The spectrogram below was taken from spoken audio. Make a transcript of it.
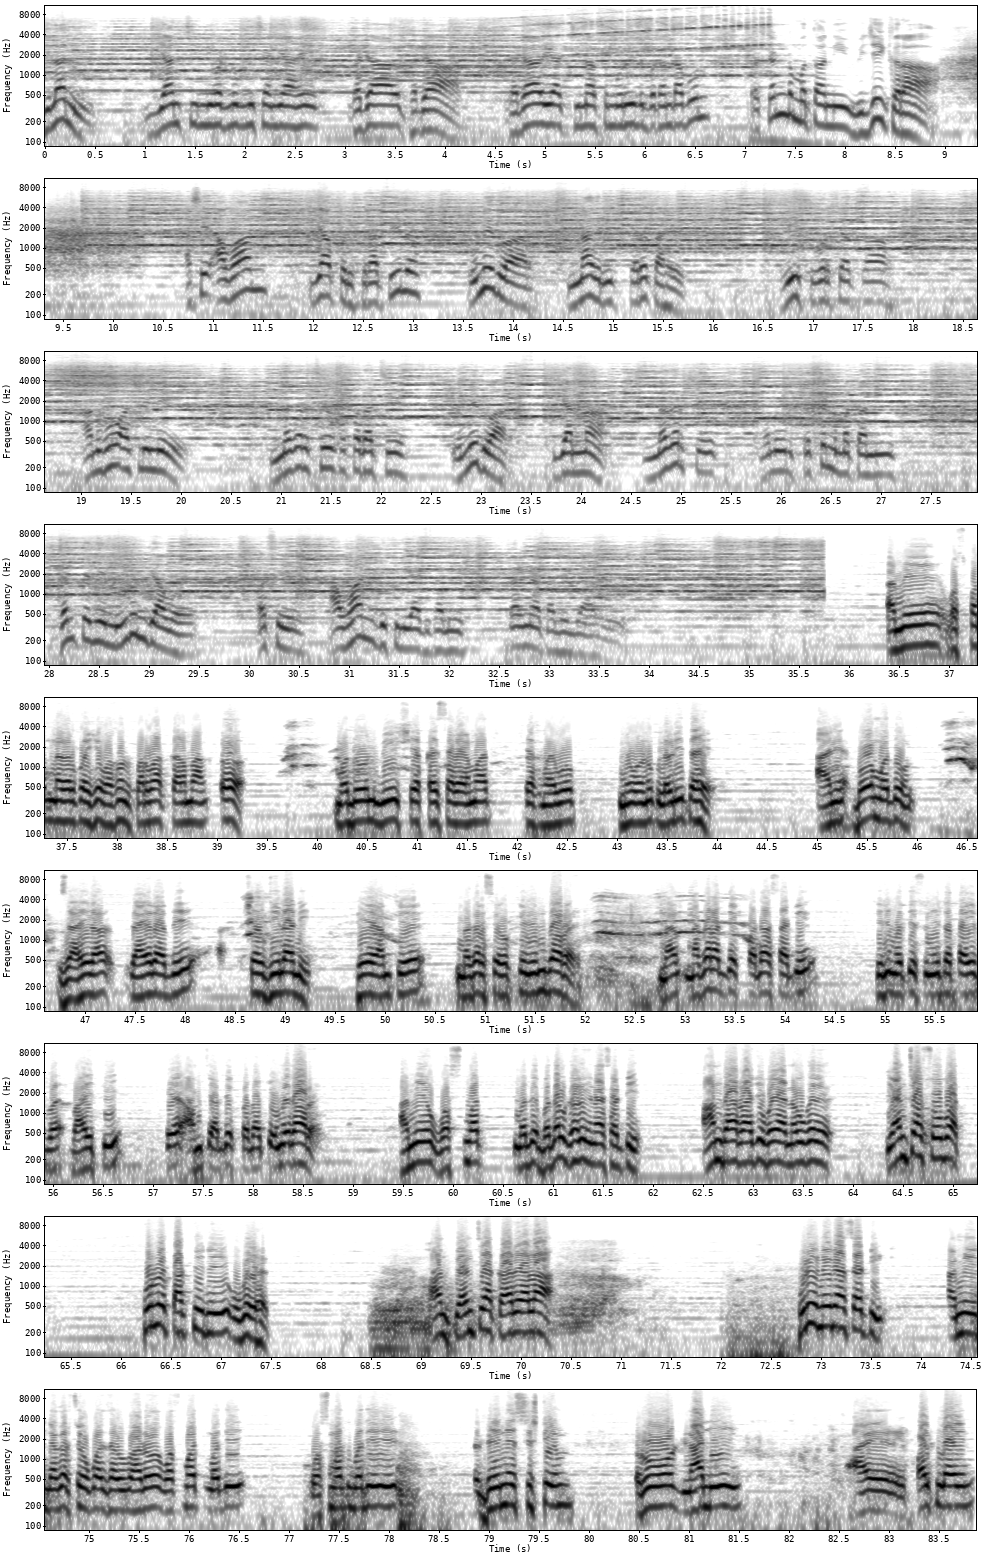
जिलानी यांची निवडणूक निशाणी आहे. घड्याळ घड्याळ घड्याळ या चिन्हासमोरील बटन दाबून प्रचंड मतांनी विजयी करा. असे आव्हान या परिसरातील उमेदवार नागरिक करत आहेत. वीस वर्षाचा अनुभव असलेले नगरसेवक पदाचे उमेदवार यांना नगरसेवक म्हणून प्रचंड मतांनी जनतेने निवडून द्यावं असे आव्हान देखील या ठिकाणी करण्यात आलेले आहे. आम्ही वसमत नगर परिषद प्रभाग क्रमांक अ मधून मी शेख कैसर अहमद शेख महबूब निवडणूक लढीत आहे. आणि ब मधून जाहिरा जाहिराबी शेख जिलानी हे आमचे नगरसेवकचे उमेदवार आहेत. न नगराध्यक्ष पदासाठी श्रीमती सुनीताताई बा बायती हे आमचे अध्यक्ष पदाचे उमेदवार आहे आम्ही वसमतमध्ये बदल घडविण्यासाठी आमदार राजूभया नवगरे यांच्यासोबत पूर्ण ताकदीने उभे आहेत. आणि त्यांच्या कार्याला पुढे नेण्यासाठी आम्ही नगरसेवकाचा उभारो वसमतमध्ये वसमतमध्ये ड्रेनेज सिस्टीम रोड नाली पाईपलाईन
